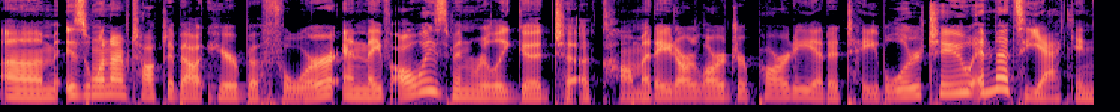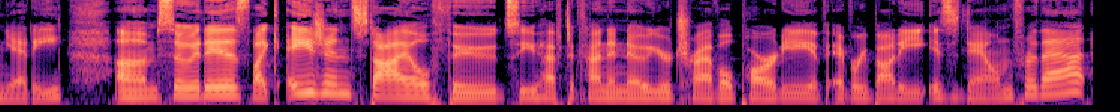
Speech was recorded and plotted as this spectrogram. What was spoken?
um, is one I've talked about here before, and they've always been really good to accommodate our larger party at a table or two, and that's Yak and Yeti. Um, so, it is like Asian style food, so you have to kind of know your travel party if everybody is down for that.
